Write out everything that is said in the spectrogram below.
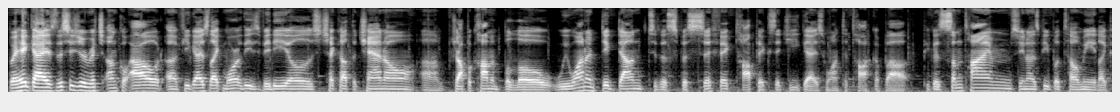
But hey guys this is your rich uncle out. Uh, if you guys like more of these videos check out the channel. Um, drop a comment below. We want to dig down to the specific topics that you guys want to talk about. Because sometimes you know as people tell me like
